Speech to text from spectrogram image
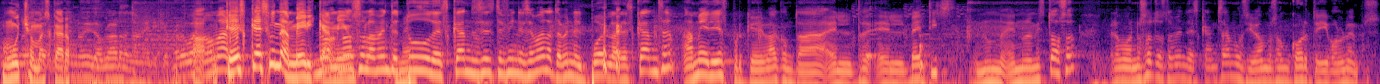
mucho más caro. No he oído hablar de la América. Pero bueno, Ah, Omar, ¿Qué es que es una América, no, amigo? no solamente tú descanses este fin de semana, también el Puebla descansa a medias porque va contra el, Re- el Betis en un, en un amistoso. Pero bueno, nosotros también descansamos y vamos a un corte y volvemos.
